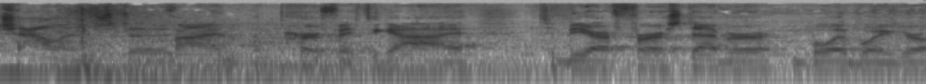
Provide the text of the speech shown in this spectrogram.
challenge to find the perfect guy to be our first ever boy boy girl.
